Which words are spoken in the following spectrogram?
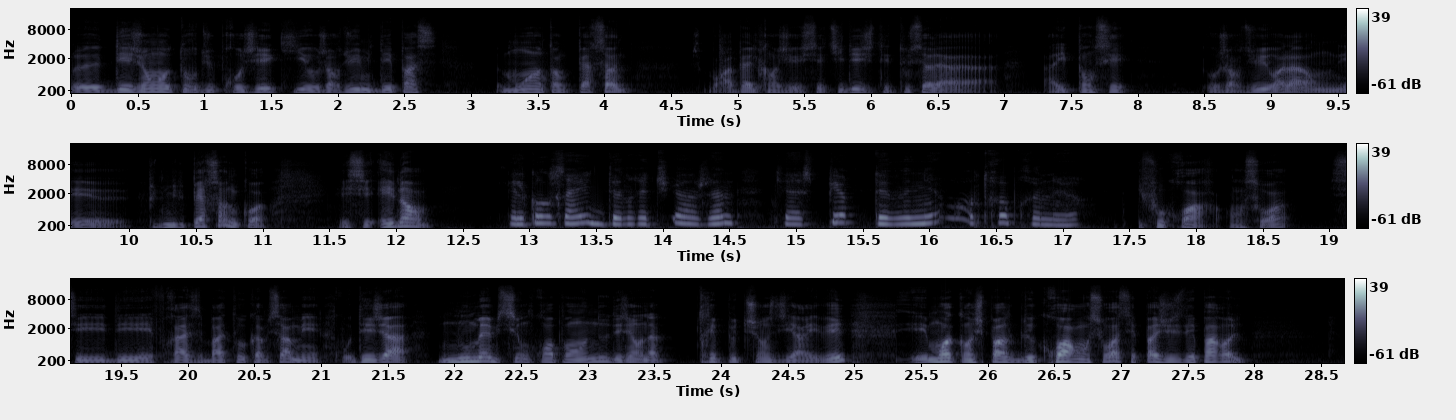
euh, des gens autour du projet qui aujourd'hui me dépassent, moi en tant que personne. Je me rappelle quand j'ai eu cette idée, j'étais tout seul à, y penser. Aujourd'hui, voilà, on est euh, plus de 1000 personnes, quoi. Et c'est énorme. Quel conseil donnerais-tu à un jeune qui aspire à devenir entrepreneur? Il faut croire en soi. C'est des phrases bateaux comme ça, mais déjà, nous-mêmes, si on ne croit pas en nous, déjà, on a très peu de chances d'y arriver. Et moi, quand je parle de croire en soi, c'est pas juste des paroles.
